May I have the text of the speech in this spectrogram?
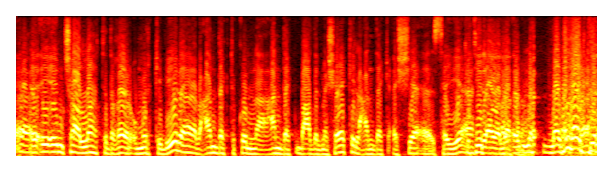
إن شاء الله تتغير أمور كبيرة. عندك تكون عندك بعض المشاكل عندك أشياء سيئة. كتير قوي آه،. لا والله كتير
